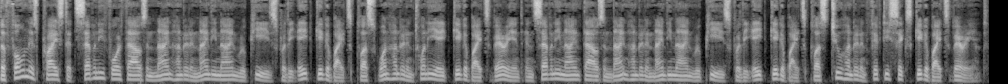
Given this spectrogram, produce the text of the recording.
The phone is priced at 74,999 rupees for the 8GB plus 128GB variant and 79,999 rupees for the 8GB plus 256GB variant.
